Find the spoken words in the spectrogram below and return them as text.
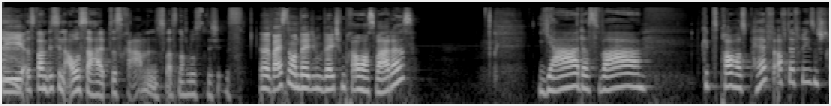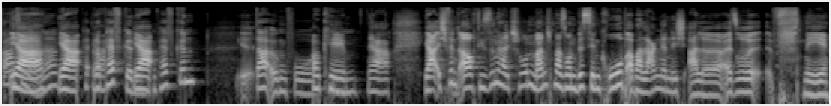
Nee. Das war ein bisschen außerhalb des Rahmens, was noch lustig ist. Äh, weißt du noch, in welchem, in welchem Brauhaus war das? Ja, das war. Gibt's Brauhaus Peff auf der Friesenstraße? Ja, ne? ja, Pe oder ja. Pefken. Ja. Pefken? Da irgendwo. Okay, Mhm. ja. Ja, ich finde auch, die sind halt schon manchmal so ein bisschen grob, aber lange nicht alle. Also, pff, nee.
